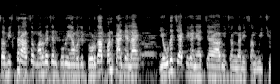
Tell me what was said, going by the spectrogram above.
सविस्तर असं मार्गदर्शन करून यामध्ये तोडगा पण काढलेला आहे. एवढंच या ठिकाणी याच्या अनुषंगाने सांगू इच्छित.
